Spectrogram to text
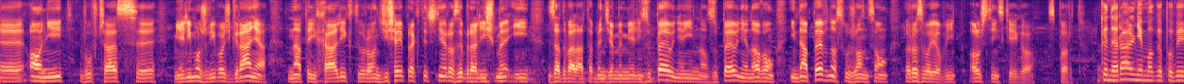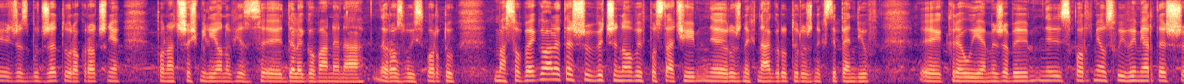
e, oni wówczas e, mieli możliwość grania na tej hali, którą dzisiaj praktycznie rozebraliśmy i za dwa lata będziemy mieli zupełnie inną, zupełnie nową i na pewno służącą rozwojowi olsztyńskiego sportu. Generalnie mogę powiedzieć, że z budżetu rokrocznie ponad 6 milionów jest y, delegowane na rozwój sportu masowego, ale też wyczynowy w postaci y, różnych nagród, różnych stypendiów y, kreujemy, żeby sport miał swój wymiar też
